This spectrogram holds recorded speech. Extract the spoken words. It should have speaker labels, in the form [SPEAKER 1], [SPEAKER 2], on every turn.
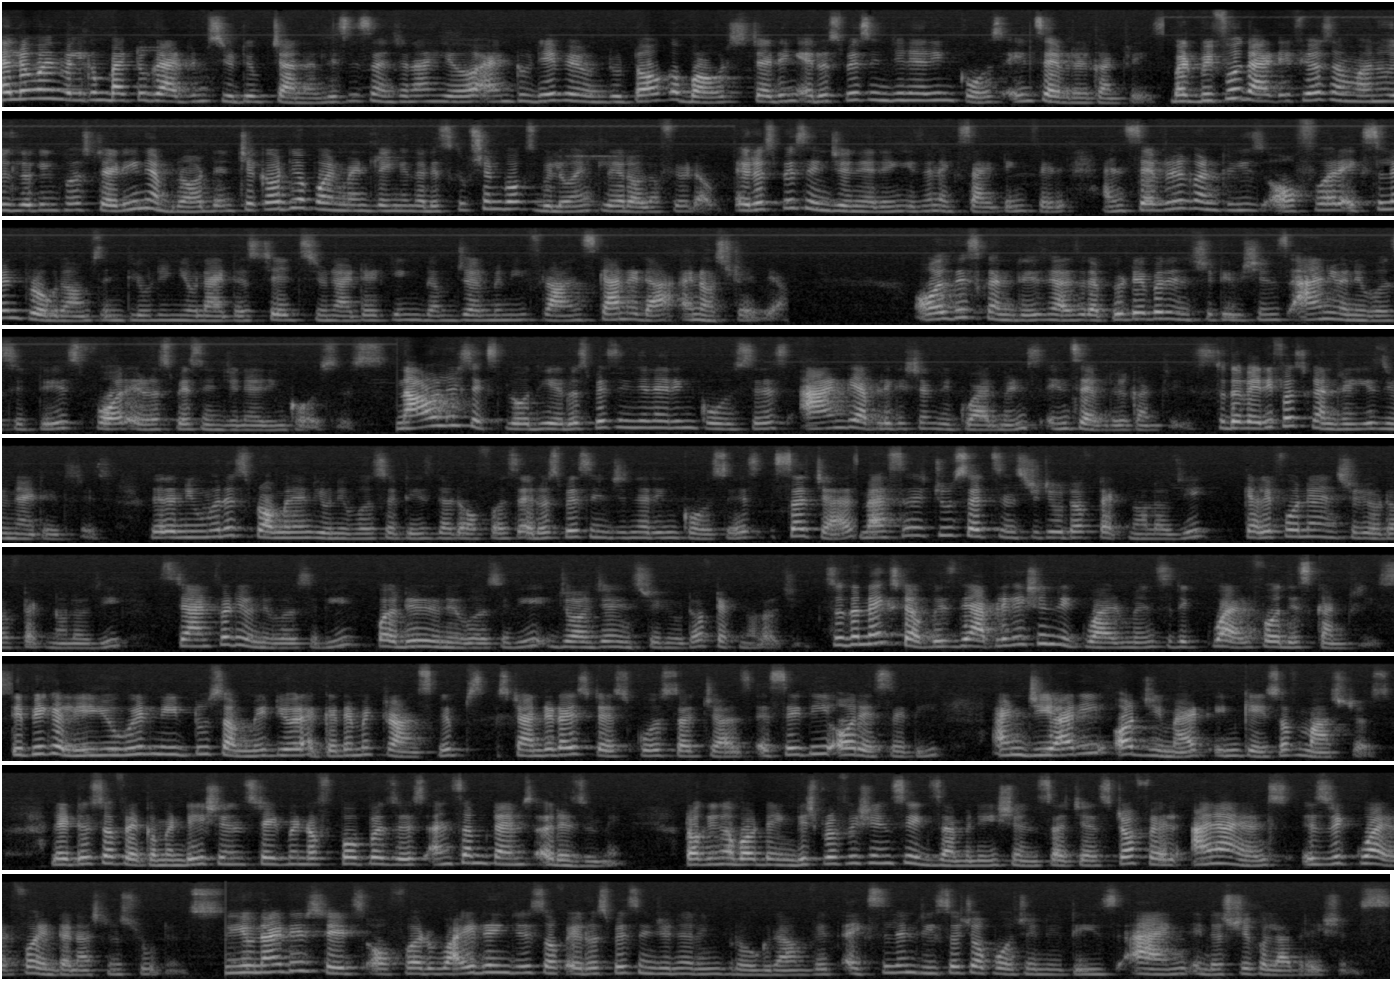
[SPEAKER 1] Hello and welcome back to Grad Dreams YouTube channel. This is Sanjana here and today we are going to talk about studying aerospace engineering course in several countries. But before that, if you are someone who is looking for studying abroad, then check out the appointment link in the description box below and clear all of your doubts. Aerospace engineering is an exciting field and several countries offer excellent programs including United States, United Kingdom, Germany, France, Canada and Australia. All these countries has reputable institutions and universities for aerospace engineering courses. Now let's explore the aerospace engineering courses and the application requirements in several countries. So the very first country is United States. There are numerous prominent universities that offers aerospace engineering courses such as Massachusetts Institute of Technology, California Institute of Technology, Stanford University, Purdue University, Georgia Institute of Technology. So the next up is the application requirements required for these countries. Typically, you will need to submit your academic transcripts, standardized test scores such as SAT or SAT and GRE or GMAT in case of masters, letters of recommendation, statement of purposes and sometimes a resume. Talking about the English proficiency examinations such as TOEFL and IELTS is required for international students. The United States offer wide ranges of aerospace engineering program with excellent research opportunities and industry collaborations.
